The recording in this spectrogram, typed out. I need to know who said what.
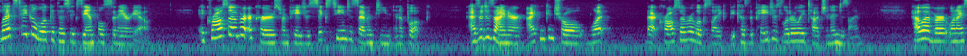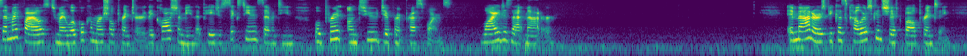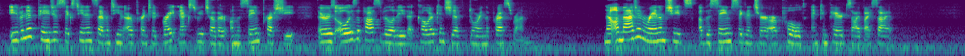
Speaker 1: Let's take a look at this example scenario. A crossover occurs from pages 16 to 17 in a book. As a designer, I can control what that crossover looks like because the pages literally touch in InDesign. However, when I send my files to my local commercial printer, they caution me that pages 16 and 17 will print on two different press forms. Why does that matter? It matters because colors can shift while printing. Even if pages 16 and 17 are printed right next to each other on the same press sheet, there is always a possibility that color can shift during the press run. Now imagine random sheets of the same signature are pulled and compared side by side.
